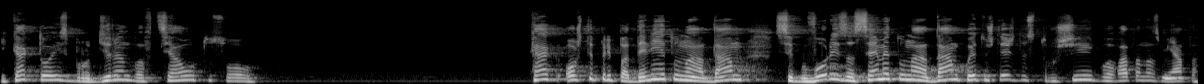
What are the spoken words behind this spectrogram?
И как той е избродиран в цялото Слово как още при падението на Адам се говори за семето на Адам, което ще да струши главата на змията.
